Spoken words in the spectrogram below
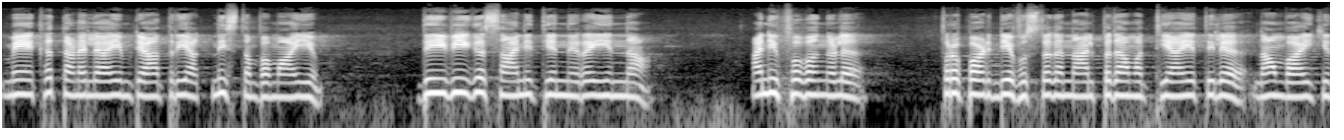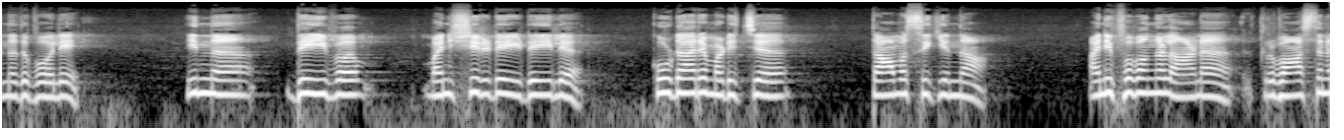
മേഘത്തണലായും രാത്രി അഗ്നിസ്തംഭമായും ദൈവിക സാന്നിധ്യം നിറയുന്ന അനുഭവങ്ങൾ പുറപ്പാടിന്റെ പുസ്തകം നാൽപ്പതാം അധ്യായത്തിൽ നാം വായിക്കുന്നത് പോലെ ഇന്ന് ദൈവം മനുഷ്യരുടെ ഇടയിൽ കൂടാരമടിച്ച് താമസിക്കുന്ന അനുഭവങ്ങളാണ് കൃപാസന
